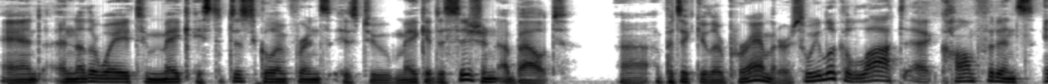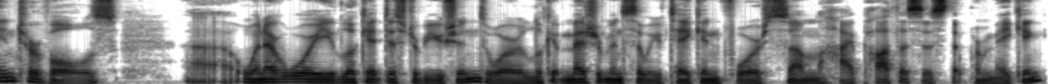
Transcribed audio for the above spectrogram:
And another way to make a statistical inference is to make a decision about uh, a particular parameter. So we look a lot at confidence intervals uh, whenever we look at distributions or look at measurements that we've taken for some hypothesis that we're making.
